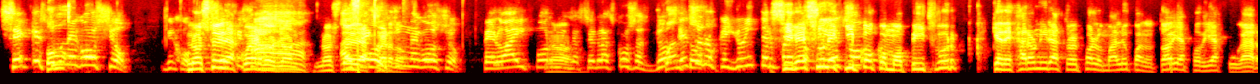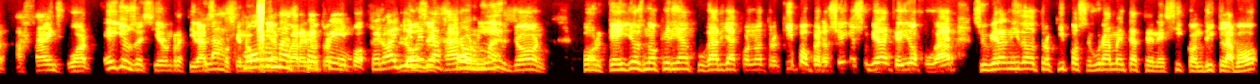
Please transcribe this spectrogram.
sé que es un negocio, no estoy de acuerdo, John. No estoy de acuerdo. Es un negocio, pero hay formas de hacer las cosas. Yo, eso es lo que yo interpreto. Si ves un equipo como Pittsburgh que dejaron ir a Troy Polamalu cuando todavía podía jugar, a Heinz Ward, ellos decidieron retirarse porque no querían jugar en otro equipo. Pero hay que Los dejaron ir, John porque ellos no querían jugar ya con otro equipo, pero si ellos hubieran querido jugar, si hubieran ido a otro equipo, seguramente a Tennessee con Dick LaVeau,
